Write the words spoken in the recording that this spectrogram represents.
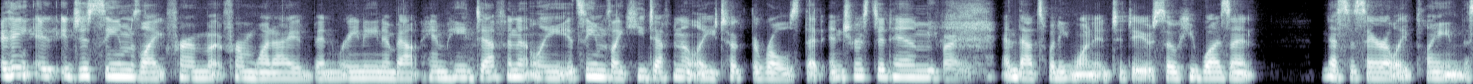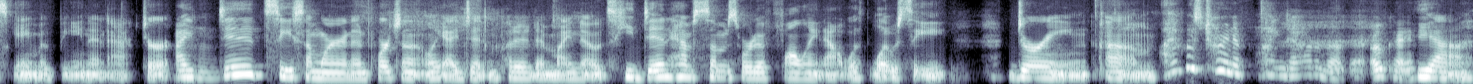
I think it, it just seems like from from what I had been reading about him, he definitely. It seems like he definitely took the roles that interested him, Right. and that's what he wanted to do. So he wasn't necessarily playing this game of being an actor. I Mm-hmm. did see somewhere, and unfortunately, I didn't put it in my notes. He did have some sort of falling out with Losey during, um, I was trying to find out about that. Okay. yeah,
